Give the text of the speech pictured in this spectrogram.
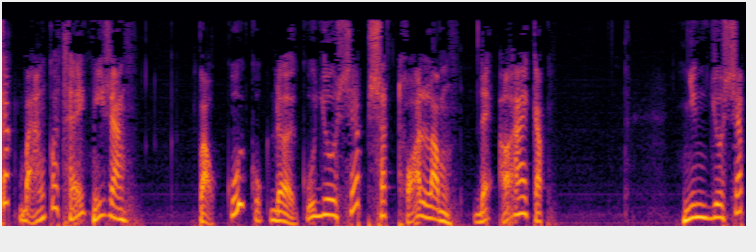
Các bạn có thể nghĩ rằng vào cuối cuộc đời của Joseph sẽ thỏa lòng để ở Ai Cập. Nhưng Joseph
